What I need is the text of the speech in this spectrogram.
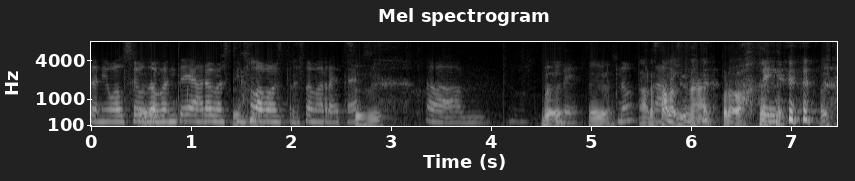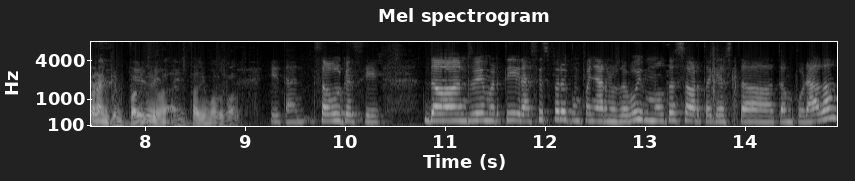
teniu el seu sí. davanter ara vestint sí, sí. la vostra samarreta, eh? Sí, sí. Uh, bé, bé, bé, bé. No? Ara està lesionat, però sí. esperant que ens, porti, sí, sí, sí. ens faci molts gols. I tant, segur que sí. Doncs bé, Martí, gràcies per acompanyar-nos avui. Molta sort aquesta temporada.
